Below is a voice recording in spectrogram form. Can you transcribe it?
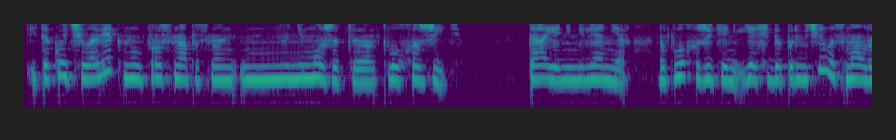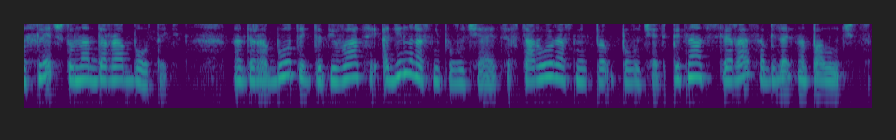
И такой человек, ну, просто-напросто ну, не может э, плохо жить. Да, я не миллионер, но плохо жить я, я себя приучила с малых лет, что надо работать. Надо работать, добиваться. Один раз не получается, второй раз не получается, пятнадцатый раз обязательно получится.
